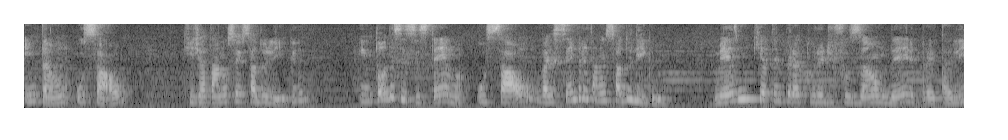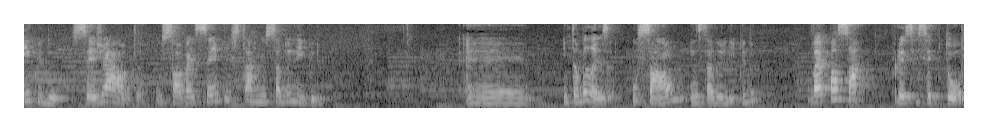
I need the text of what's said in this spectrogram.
Então, o sal, que já está no seu estado líquido, em todo esse sistema, o sal vai sempre estar no estado líquido. Mesmo que a temperatura de fusão dele para estar líquido seja alta, o sal vai sempre estar no estado líquido. É, Então, beleza. O sal, em estado líquido, vai passar por esse receptor,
